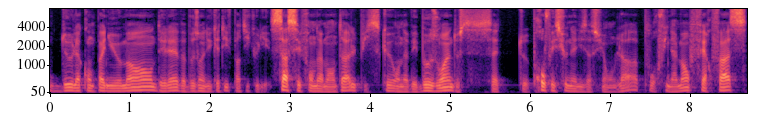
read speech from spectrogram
de l'accompagnement d'élèves à besoins éducatifs particuliers. Ça, c'est fondamental puisqu'on avait besoin de cette professionnalisation-là pour finalement faire face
